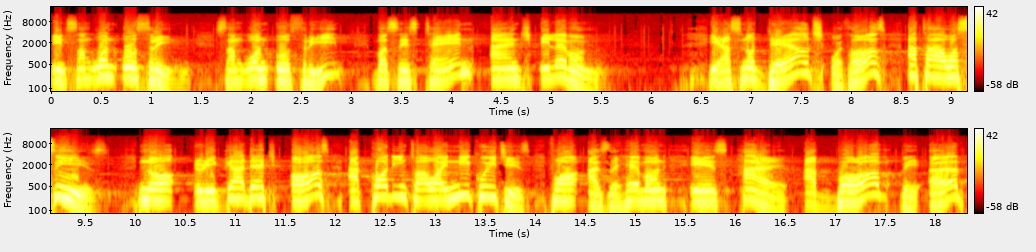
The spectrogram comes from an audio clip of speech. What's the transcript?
In Psalm 103, Psalm 103, verses 10 and 11. He has not dealt with us after our sins, nor regarded us according to our iniquities. For as the heaven is high above the earth,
